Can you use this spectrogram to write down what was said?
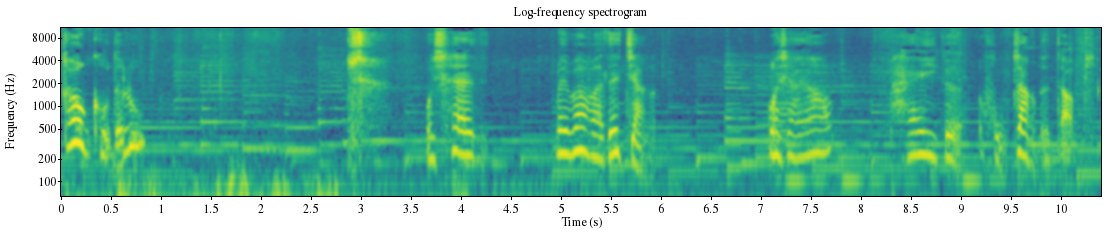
痛苦的路。我现在没办法再讲了，我想要。拍一个虎杖的照片。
